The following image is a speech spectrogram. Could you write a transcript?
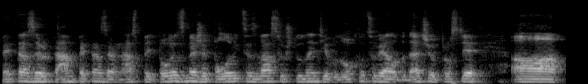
15 eur tam, 15 eur naspäť. Povedzme, že polovica z vás sú študenti alebo dôchodcovia alebo dačo, proste a,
